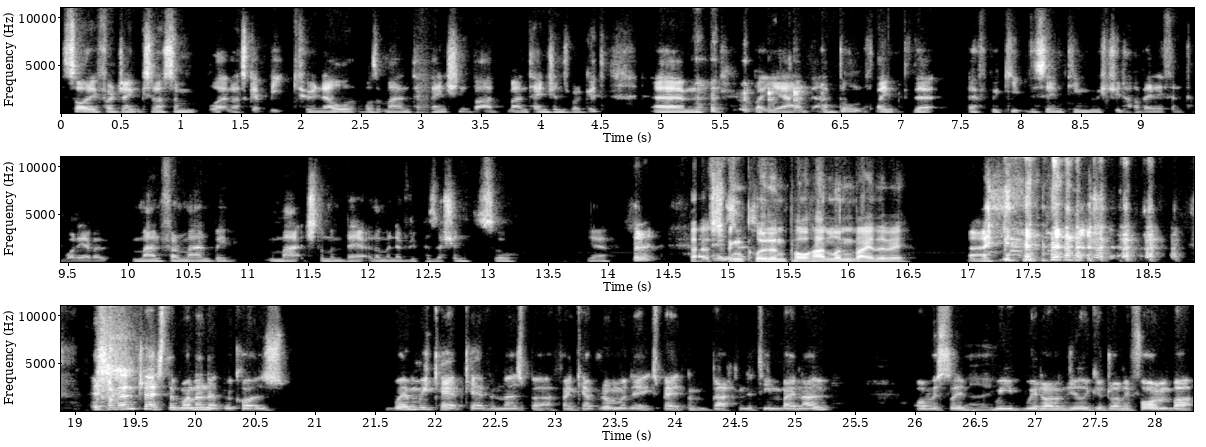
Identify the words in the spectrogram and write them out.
sorry for jinxing us and letting us get beat 2 0. It wasn't my intention, but I, my intentions were good. Um, but yeah, I, I don't think that if we keep the same team, we should have anything to worry about. Man for man, we match them and better them in every position. So, yeah. That's Is it- including Paul Hanlon, by the way. It's an interesting one, is it? Because when we kept Kevin Nisbet, I think everyone would expect him back in the team by now. Obviously, Aye. we, we're on a really good run of form, but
